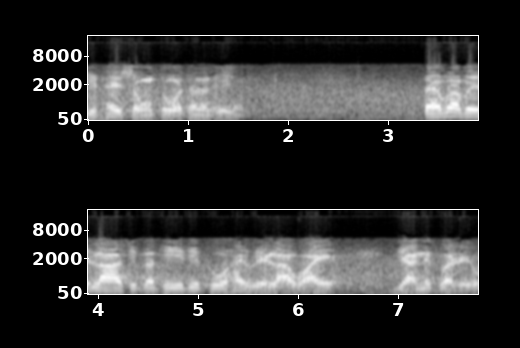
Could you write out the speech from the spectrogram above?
จิตให้ทรงตัวเท่านั้นเอง แต่ว่าเวลาสิบนาทีที่ครูให้เวลาไว้ อย่านึกว่าเร็ว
